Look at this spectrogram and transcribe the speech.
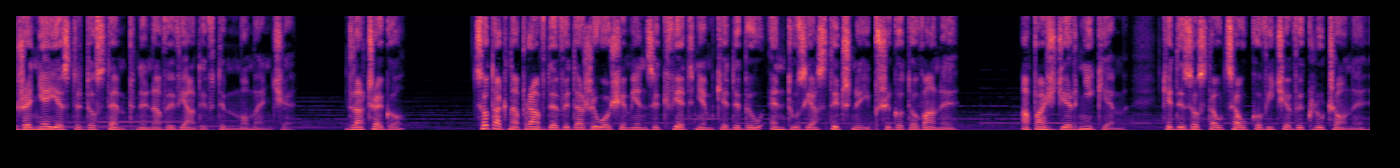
że nie jest dostępny na wywiady w tym momencie. Dlaczego? Co tak naprawdę wydarzyło się między kwietniem, kiedy był entuzjastyczny i przygotowany, a październikiem, kiedy został całkowicie wykluczony.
